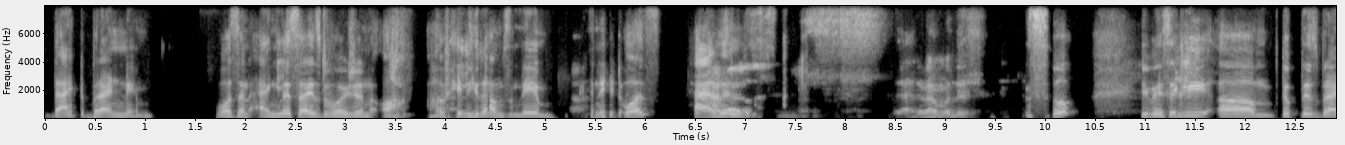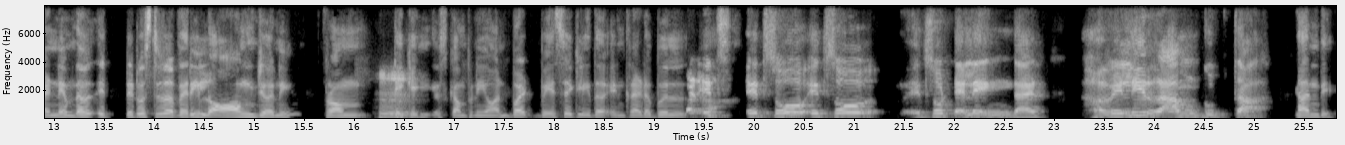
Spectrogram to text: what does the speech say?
That brand name was an anglicized version of Haveli Ram's name, and it was Havells. I remember this. So he basically um, took this brand name. It, it was still a very long journey from hmm. taking this company on but basically the incredible but it's uh, it's so it's so it's so telling that haveli ram gupta gandhi.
